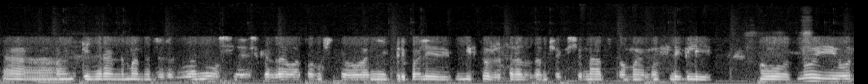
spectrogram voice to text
э, генеральный менеджер звонился и сказал о том, что они приболели, у них тоже сразу там человек 17, по-моему, слегли. Вот. Ну и вот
